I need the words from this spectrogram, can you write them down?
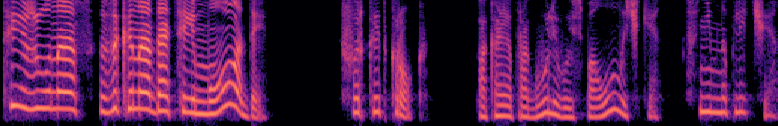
«Ты же у нас законодатель моды!» — фыркает Крок, пока я прогуливаюсь по улочке с ним на плече.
